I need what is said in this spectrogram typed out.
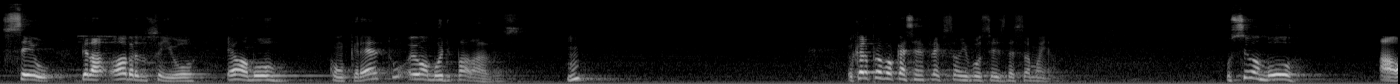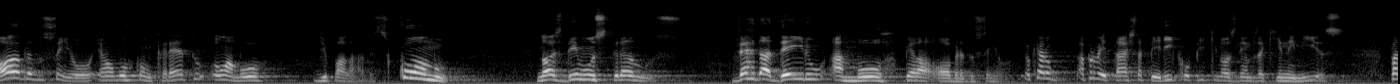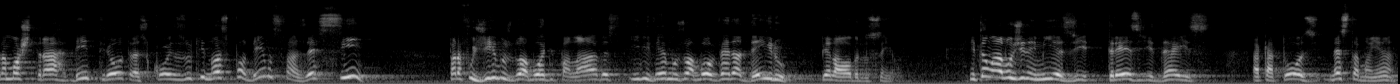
seu pela obra do Senhor é um amor concreto ou é um amor de palavras? Hum? Eu quero provocar essa reflexão em vocês nessa manhã. O seu amor, a obra do Senhor, é um amor concreto ou um amor de palavras? Como nós demonstramos verdadeiro amor pela obra do Senhor? Eu quero aproveitar esta perícope que nós lemos aqui em Neemias para mostrar, dentre outras coisas, o que nós podemos fazer, sim, para fugirmos do amor de palavras e vivermos o amor verdadeiro pela obra do Senhor. Então, à luz de Neemias de 13, de 10 a 14, nesta manhã,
